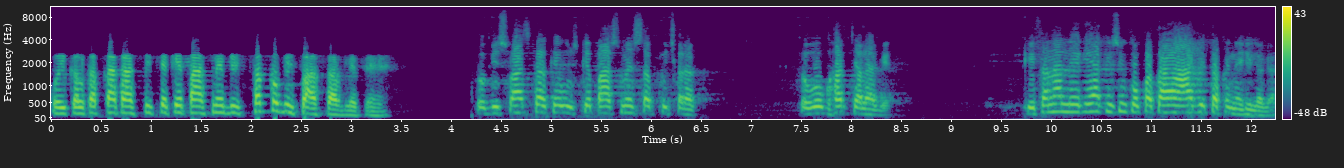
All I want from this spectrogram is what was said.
कोई कलकत्ता का शिष्य के पास में भी सबको विश्वास कर लेते हैं। तो विश्वास करके उसके पास में सब कुछ रख तो वो घर चला गया। कितना ले गया, किसी को पता आज तक नहीं लगा।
